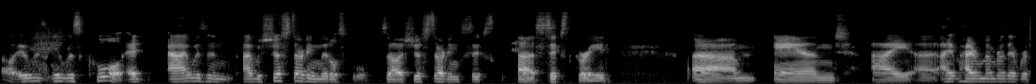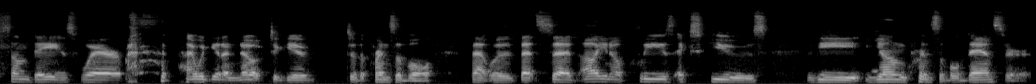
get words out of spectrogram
Oh, it was it was cool. And I was in I was just starting middle school, so I was just starting sixth uh, sixth grade, um, and I, uh, I I remember there were some days where I would get a note to give to the principal that was that said, "Oh, you know, please excuse." The young principal dancer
